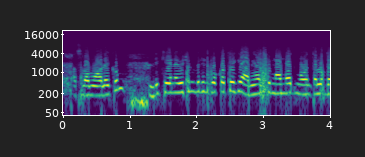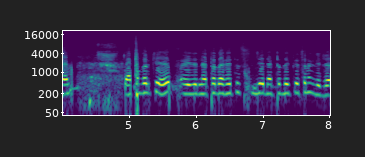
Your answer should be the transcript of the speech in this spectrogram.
আসসালামু আলাইকুম। ডিকে ইনোভেশন বিডির পক্ষ থেকে আমি আছি মোহাম্মদ মোহন তালুকদার। তো আপনাদেরকে এই যে নেটটা দেখাইতেছি, যে নেটটা দেখতেছেন যে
